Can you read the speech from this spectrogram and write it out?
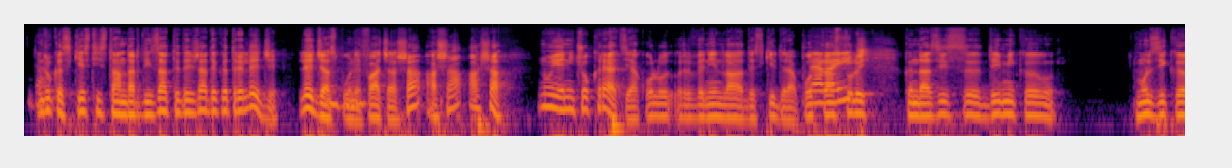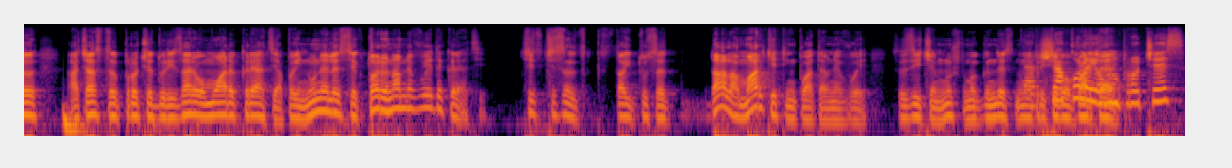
Da. Pentru că sunt chestii standardizate deja de către lege. Legea spune, uh-huh. face așa, așa, așa. Nu e nicio creație acolo, revenind la deschiderea podcastului, aici... când a zis uh, Demi că mulți zic că această procedurizare omoară creația. Păi în unele sectoare eu n-am nevoie de creație. Ce, ce să stai tu să... Da, la marketing poate am nevoie, să zicem, nu știu, mă gândesc, nu Dar mă și acolo e un proces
